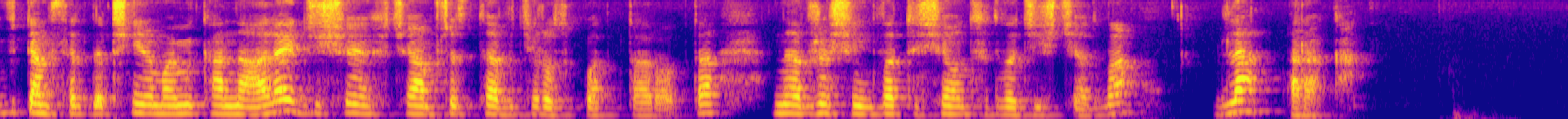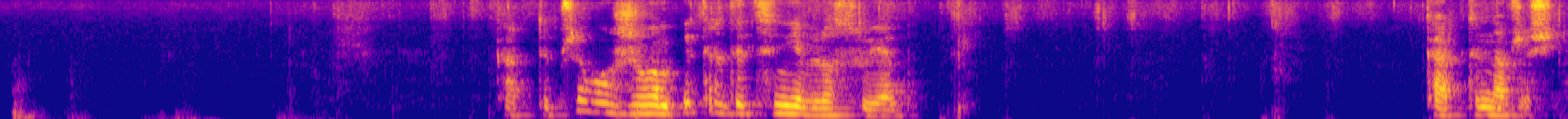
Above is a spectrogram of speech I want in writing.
Witam serdecznie na moim kanale. Dzisiaj chciałam przedstawić rozkład Tarota na wrzesień 2022 dla raka. Karty przełożyłam i tradycyjnie wylosuję karty na wrzesień.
